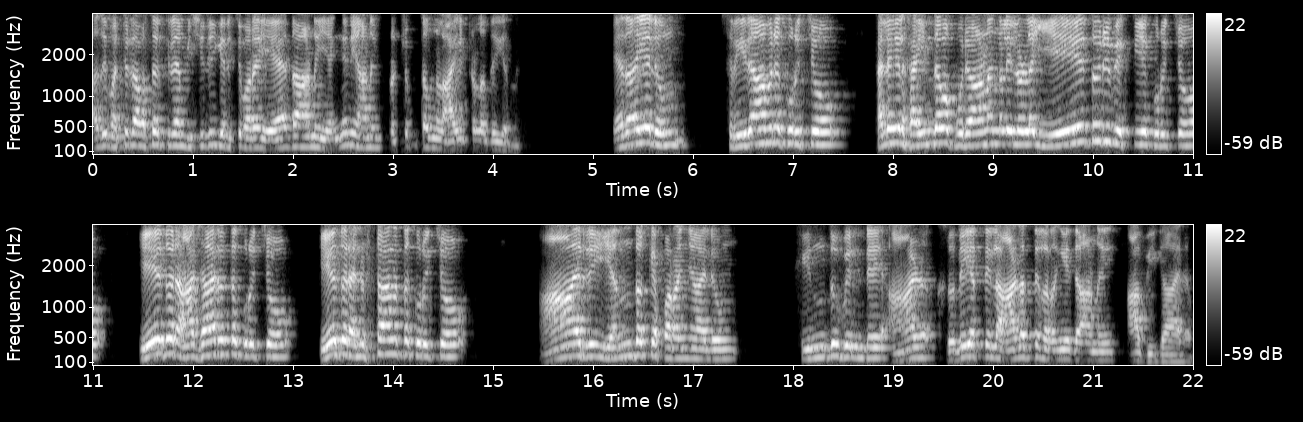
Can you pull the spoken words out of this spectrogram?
അത് മറ്റൊരു അവസരത്തിൽ ഞാൻ വിശദീകരിച്ച് പറയാം ഏതാണ് എങ്ങനെയാണ് പ്രക്ഷുബ്ധങ്ങളായിട്ടുള്ളത് എന്ന്. ഏതായാലും ശ്രീരാമനെ കുറിച്ചോ അല്ലെങ്കിൽ ഹൈന്ദവ പുരാണങ്ങളിലുള്ള ഏതൊരു വ്യക്തിയെക്കുറിച്ചോ ഏതൊരു ആചാരത്തെക്കുറിച്ചോ ഏതൊരു അനുഷ്ഠാനത്തെക്കുറിച്ചോ ആര് എന്തൊക്കെ പറഞ്ഞാലും ഹിന്ദുവിന്റെ ആഴ ഹൃദയത്തിൽ ആഴത്തിൽ ഇറങ്ങിയതാണ് ആ വികാരം.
